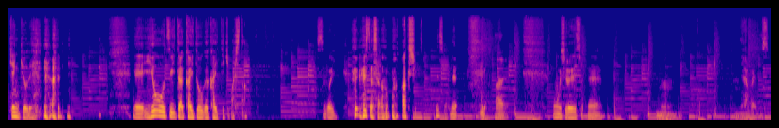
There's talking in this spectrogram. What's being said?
謙虚で えー、意表をついた回答が返ってきました。すごい。ヘスタさん、拍手ですよね。はい。面白いですよね。うん。やばいですね。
